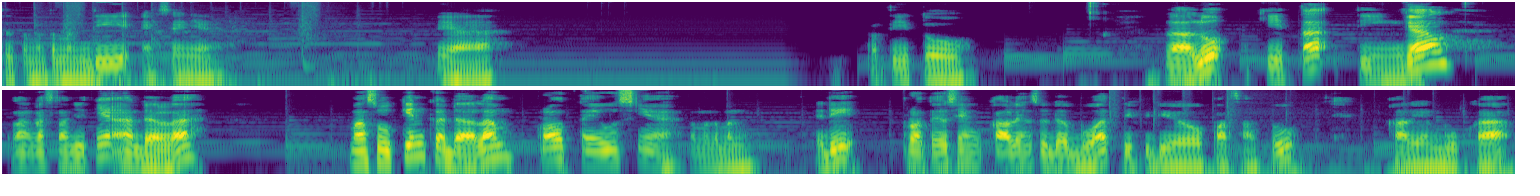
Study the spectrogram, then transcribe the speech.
itu teman-teman di exe-nya ya. Seperti itu. Lalu kita tinggal langkah selanjutnya adalah masukin ke dalam Proteusnya teman-teman. Jadi Proteus yang kalian sudah buat di video part 1 kalian buka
